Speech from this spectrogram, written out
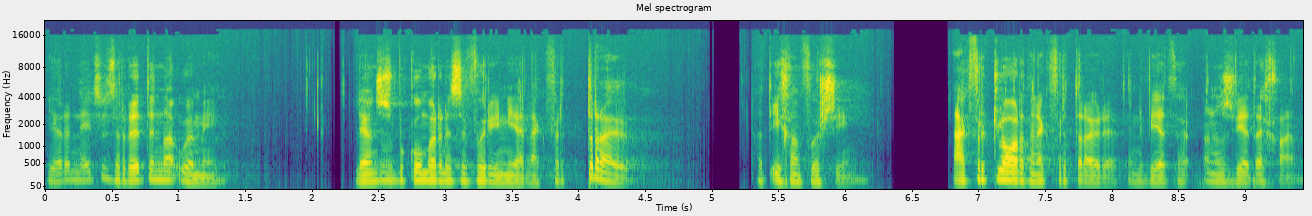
Here, net soos Rut en Naomi, lê ons ons bekommernisse voor U neer en ek vertrou dat U gaan voorsien. Ek verklaar dit en ek vertrou dit en weet in ons weet hy gaan.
